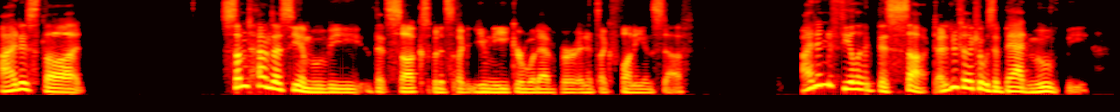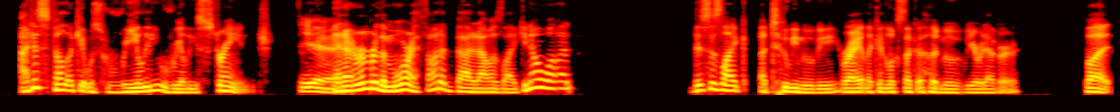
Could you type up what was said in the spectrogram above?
I just thought sometimes I see a movie that sucks, but it's like unique or whatever, and it's like funny and stuff. I didn't feel like this sucked. I didn't feel like it was a bad movie. I just felt like it was really, really strange. Yeah. And I remember the more I thought about it, I was like, you know what? This is like a Tubi movie, right? Like it looks like a hood movie or whatever. But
